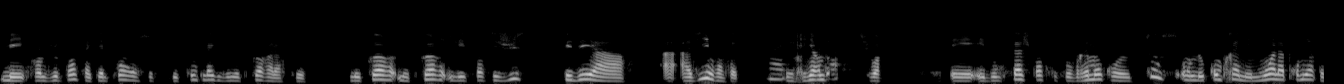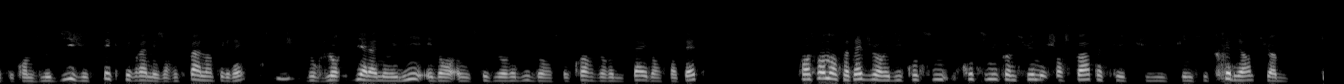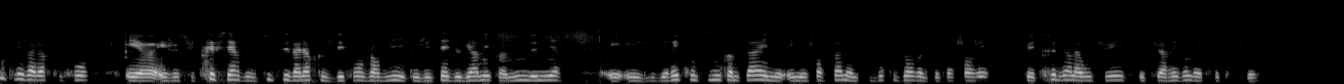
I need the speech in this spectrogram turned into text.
Mais quand je pense à quel point on se fout des complexes de notre corps, alors que le corps, notre corps, il est censé juste t'aider à, à, à, vivre, en fait. Et rien d'autre, tu vois. Et, et, donc ça, je pense qu'il faut vraiment que tous on le comprenne, et moi la première, parce que quand je le dis, je sais que c'est vrai, mais j'arrive pas à l'intégrer. Mmh. Donc je l'aurais dit à la Noélie, et, dans, et ce que je l'aurais dit dans son corps, j'aurais dit ça, et dans sa tête. Franchement, dans sa tête, j'aurais dit continue, continue comme tu es, ne change pas, parce que tu, tu es une fille très bien, tu as toutes les valeurs qu'il faut, et, euh, et, je suis très fière de toutes ces valeurs que je défends aujourd'hui et que j'essaye de garder comme une de mire. Et, et, je lui dirais continue comme ça et ne, et ne change pas, même si beaucoup de gens veulent te faire changer. Tu es très bien là où tu es et tu, et tu as raison d'être qui tu es.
